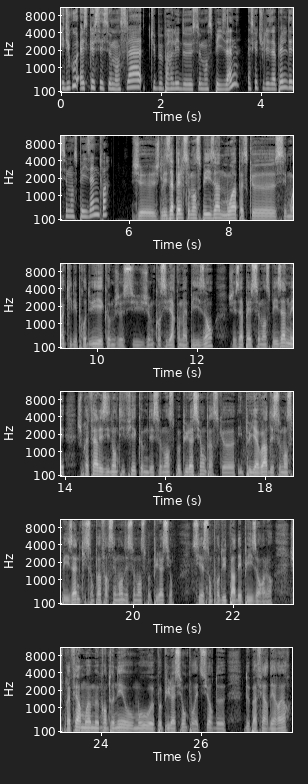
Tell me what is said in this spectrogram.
Et du coup, est-ce que ces semences-là, tu peux parler de semences paysannes? Est-ce que tu les appelles des semences paysannes, toi? Je, je, les appelle semences paysannes, moi, parce que c'est moi qui les produis et comme je suis, je me considère comme un paysan, je les appelle semences paysannes, mais je préfère les identifier comme des semences population parce que il peut y avoir des semences paysannes qui sont pas forcément des semences population si elles sont produites par des paysans. Alors, je préfère moi me cantonner au mot euh, population pour être sûr de ne pas faire d'erreur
